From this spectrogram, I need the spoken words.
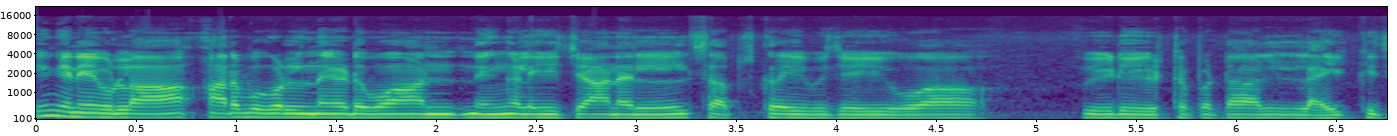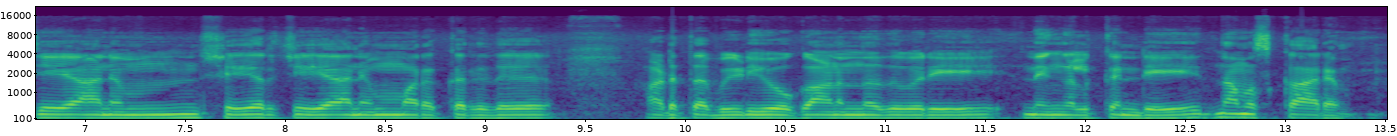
ഇങ്ങനെയുള്ള അറിവുകൾ നേടുവാൻ നിങ്ങൾ ഈ ചാനൽ സബ്സ്ക്രൈബ് ചെയ്യുക. വീഡിയോ ഇഷ്ടപ്പെട്ടാൽ ലൈക്ക് ചെയ്യാനും ഷെയർ ചെയ്യാനും മറക്കരുത്. അടുത്ത വീഡിയോ കാണുന്നതുവരെ നിങ്ങൾക്കെന്റെ നമസ്കാരം.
